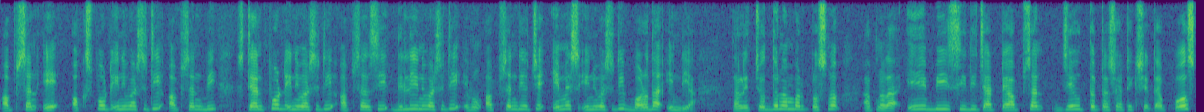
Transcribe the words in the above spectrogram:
option A Oxford University option B Stanford University option C Delhi university এবং অপশান ডি হচ্ছে M S university Baroda India তাহলে চোদ্দ নম্বর প্রশ্ন, আপনারা এ বি সি ডি চারটে অপশান যে উত্তরটা সঠিক সেটা পোস্ট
